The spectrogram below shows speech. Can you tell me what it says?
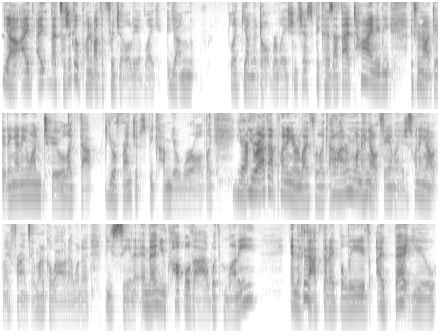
Yeah, I, I that's such a good point about the fragility of like young like young adult relationships because at that time maybe if you're not dating anyone too like that your friendships become your world. Like yeah. you're at that point in your life where like oh i don't even want to hang out with family. I just want to hang out with my friends. I want to go out. I want to be seen. And then you couple that with money and the yeah. fact that i believe i bet you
